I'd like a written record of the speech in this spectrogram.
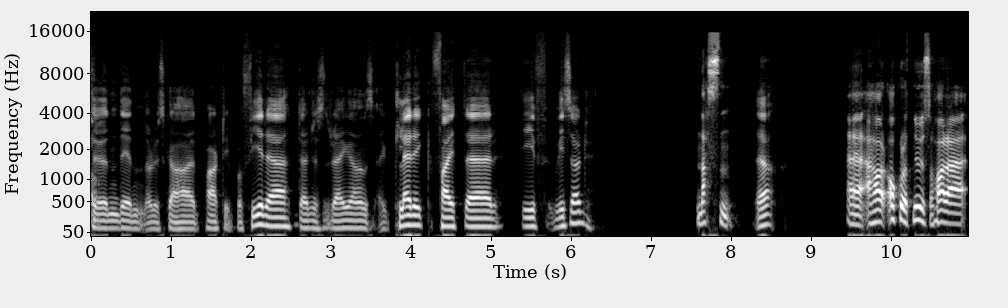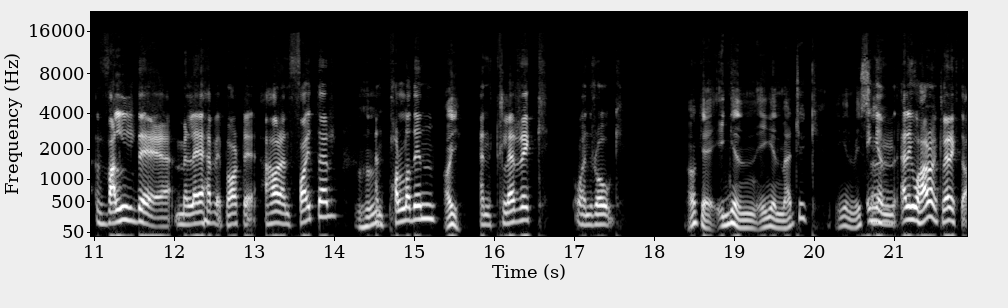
go-to-en din når du skal ha et party på fire? Dungeons and Dragons, er cleric, fighter, thief, wizard? Nesten. Ja. Eh, Jeg har, akkurat nå så har jeg veldig melee-heavy party. Jeg har en fighter, Mhm. en paladin, Oi. en cleric og en rogue. Ok, ingen, ingen magic? Ingen wizard? Ingen Eller jo, her har jeg en cleric, da.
